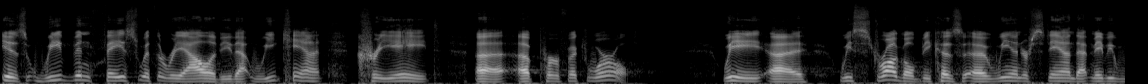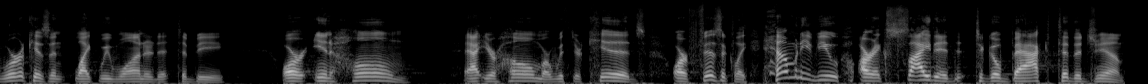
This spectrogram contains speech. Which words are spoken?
Is we've been faced with the reality that we can't create uh, a perfect world. We, uh, we struggle because uh, we understand that maybe work isn't like we wanted it to be, or in home, at your home, or with your kids, or physically. How many of you are excited to go back to the gym?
